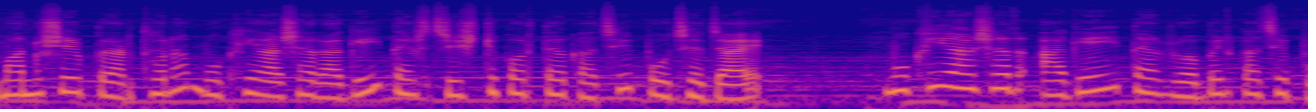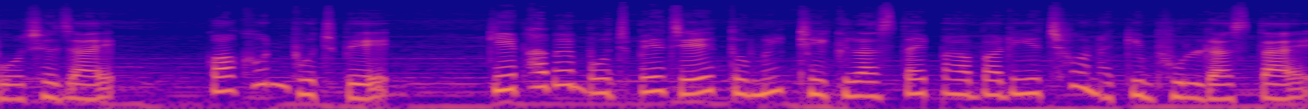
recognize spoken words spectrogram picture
মানুষের প্রার্থনা মুখে আসার আগেই তার সৃষ্টিকর্তার কাছে পৌঁছে যায়। মুখে আসার আগেই তার রবের কাছে পৌঁছে যায়। কখন বুঝবে? কীভাবে বুঝবে যে তুমি ঠিক রাস্তায় পা বাড়িয়েছ নাকি ভুল রাস্তায়?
